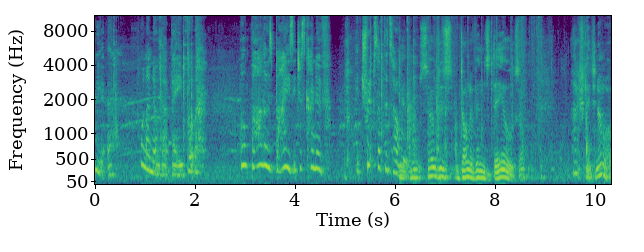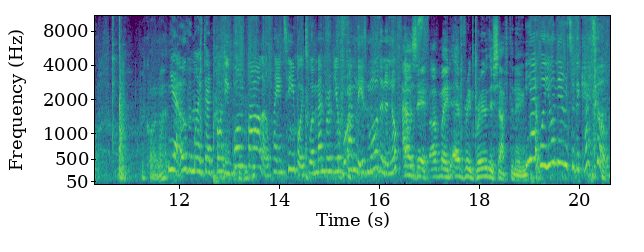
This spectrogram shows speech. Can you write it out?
Yeah. Well, I know that, babe, but well, Barlow's Buys. It just kind of it trips off the tongue. Yeah, well, so does Donovan's deals. Actually, do you know what? Quite like. Yeah, over my dead body. One Barlow playing T-boy to a member of your family is more than enough. As if I've made every brew this afternoon. Yeah, well, you're nearer to the kettle.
